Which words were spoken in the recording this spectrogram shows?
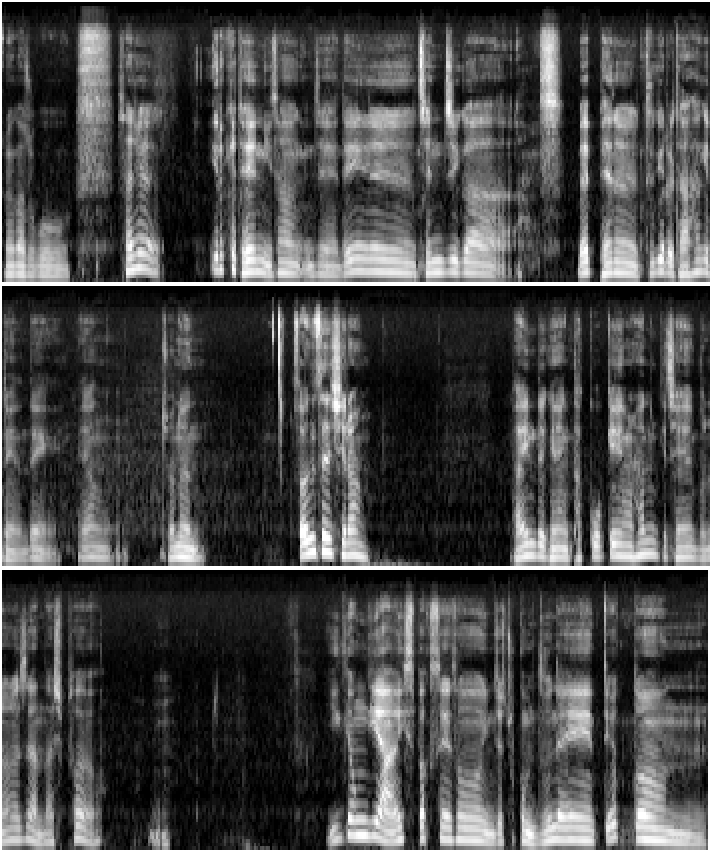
그래가지고 사실 이렇게 된 이상 이제 내일 젠지가 맵 밴을 두 개를 다 하게 되는데 그냥 저는 선셋이랑 바인드 그냥 닫고 게임을 하는 게 제일 무난하지 않나 싶어요. 음. 이 경기 아이스박스에서 이제 조금 눈에 띄었던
